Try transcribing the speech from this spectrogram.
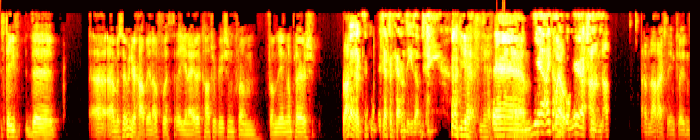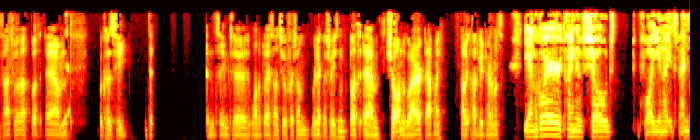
Steve, the uh, I'm assuming you're happy enough with the United contribution from from the England players. Well, Rashford- except, except for penalties, obviously. yeah, yeah. Um, yeah, I thought well, Maguire actually. I'm not. I'm not actually including Sancho in that, but um, Yeah. because he di- didn't seem to want to play Sancho for some ridiculous reason. But um, Sean Maguire definitely had had good tournaments. Yeah, Maguire kind of showed why United spent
